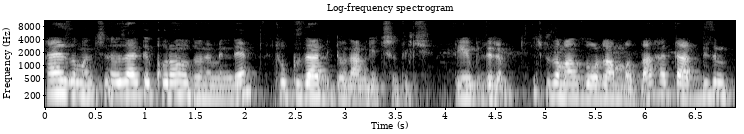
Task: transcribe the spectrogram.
her zaman için özellikle korona döneminde çok güzel bir dönem geçirdik diyebilirim. Hiçbir zaman zorlanmadılar. Hatta bizim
